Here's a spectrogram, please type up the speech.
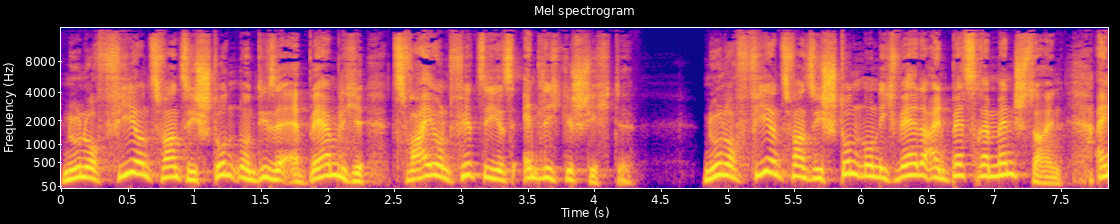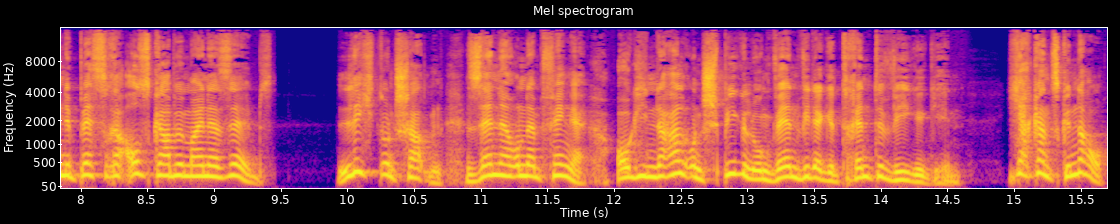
Nur noch 24 Stunden und diese erbärmliche 42 ist endlich Geschichte. Nur noch 24 Stunden und ich werde ein besserer Mensch sein. Eine bessere Ausgabe meiner selbst. Licht und Schatten, Sender und Empfänger, Original und Spiegelung werden wieder getrennte Wege gehen. Ja, ganz genau.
